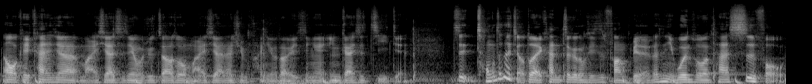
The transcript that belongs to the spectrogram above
然后我可以看一下马来西亚时间，我就知道说马来西亚那群朋友到底今天应该是几点。这从这个角度来看，这个东西是方便的。但是你问说它是否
